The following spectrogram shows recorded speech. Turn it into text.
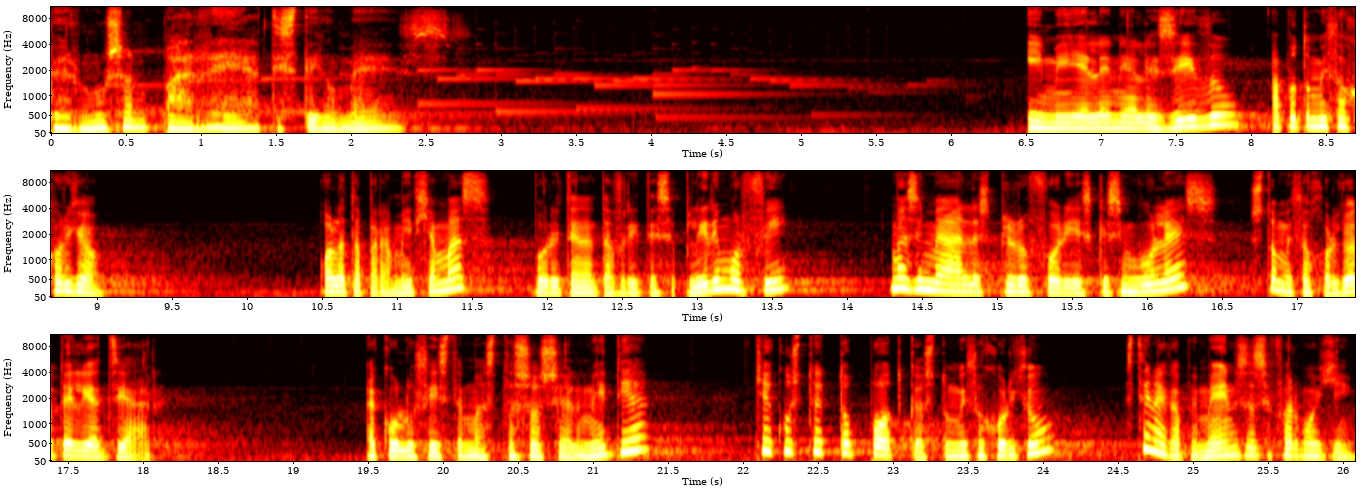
περνούσαν παρέα τις στιγμές. Είμαι η Ελένη Αλεζίδου από το Μυθοχωριό. Όλα τα παραμύθια μας μπορείτε να τα βρείτε σε πλήρη μορφή μαζί με άλλες πληροφορίες και συμβουλές στο μυθοχωριό.gr. Ακολουθήστε μας στα social media και ακούστε το podcast του Μυθοχωριού στην αγαπημένη σας εφαρμογή.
